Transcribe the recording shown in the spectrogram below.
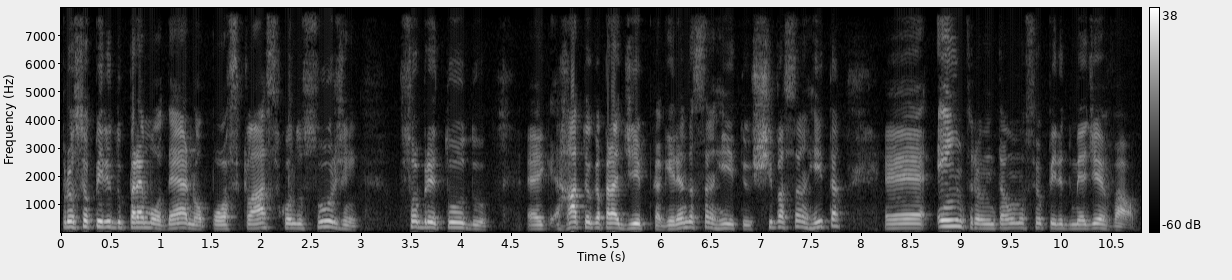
para o seu período pré-moderno pós-clássico, quando surgem, sobretudo, é, Hatha Yoga Pradipika, Geranda Sanhita e o Shiva Sanhita, é, entram então no seu período medieval.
